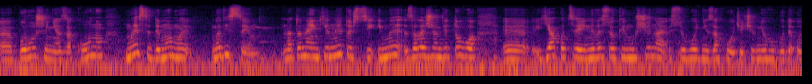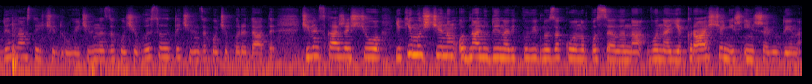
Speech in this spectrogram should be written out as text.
е, порушення закону, ми сидимо, ми, ми вісимо на тоненькій ниточці, і ми залежимо від того, е, як оцей невисокий мужчина сьогодні захоче, чи в нього буде один настрій, чи другий, чи він нас захоче виселити, чи він захоче передати, чи він скаже, що якимось чином одна людина відповідно закону поселена, вона є краща ніж інша людина.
